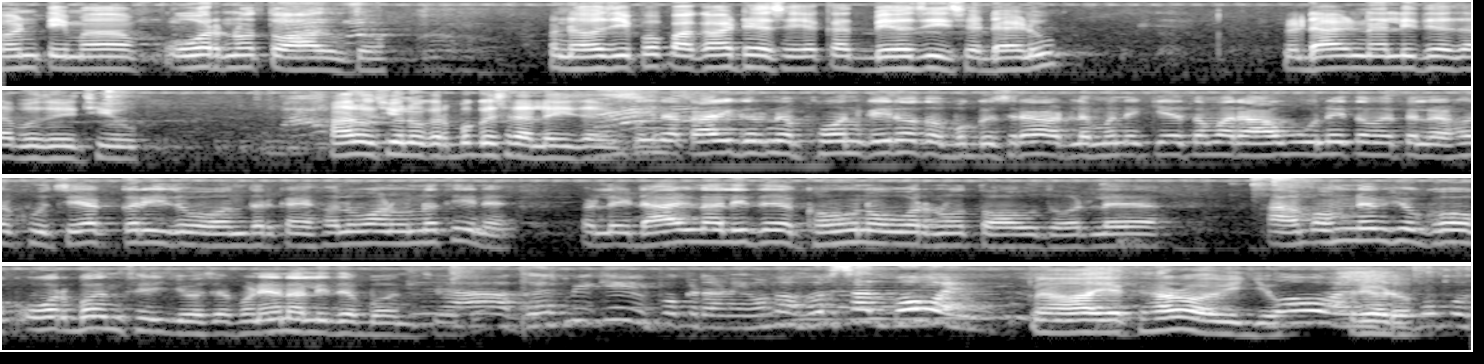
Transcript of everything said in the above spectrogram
ઘંટીમાં ઓર નહોતો હાલતો. અને હજી પપ્પા કાઢે છે, એકાદ બે હજી છે ડાળું એટલે દાળના લીધે જ આ બધું થયું. સારું થયું નકર બગસરા લઈ જાય એના કારીગરને ફોન કર્યો તો બગસરા એટલે મને કે તમારે આવવું નહીં તમે પહેલાં સરખું ચેક કરી જુઓ અંદર કાંઈ હલવાનું નથી ને. એટલે એ દાળના લીધે ઘઉંનો ઓર નહોતો આવતો એટલે આમ અમને એમ થયું ઘઉં ઓર બંધ થઈ ગયો છે પણ એના લીધે બંધ થયો ગરમી કેવી પકડાણી? હમણાં વરસાદ બહુ આવ્યો. હા એક સારો આવી ગયો રેડો. બપોર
